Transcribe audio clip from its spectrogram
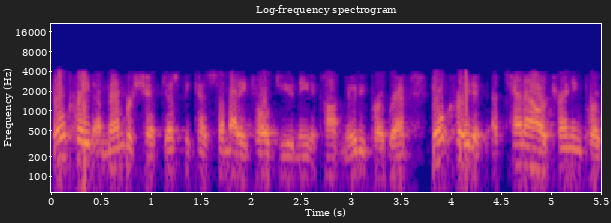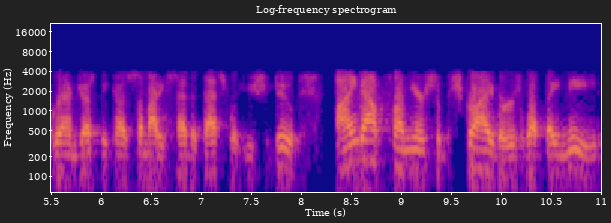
Don't create a membership just because somebody told you you need a continuity program. Don't create a, a 10-hour training program just because somebody said that that's what you should do. Find out from your subscribers what they need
